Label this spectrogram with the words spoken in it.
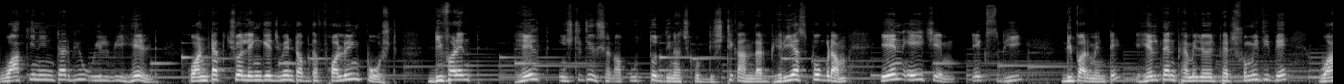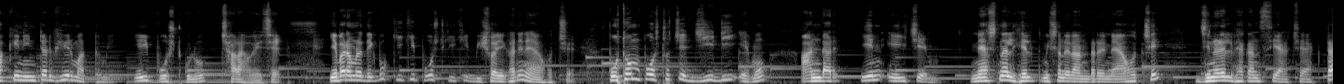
walk in interview will be held contractual engagement of the following post different health institution of Uttar Dinajpur district under various program N H M X V ডিপার্টমেন্টে হেলথ অ্যান্ড ফ্যামিলি ওয়েলফেয়ার সমিতিতে ওয়াক ইন ইন্টারভিউয়ের মাধ্যমে এই পোস্টগুলো ছাড়া হয়েছে। এবার আমরা দেখব কী কী পোস্ট কী কী বিষয় এখানে নেওয়া হচ্ছে। প্রথম পোস্ট হচ্ছে GDMO under NHM national health মিশনের আন্ডারে নেওয়া হচ্ছে। জেনারেল ভ্যাকান্সি আছে একটা।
